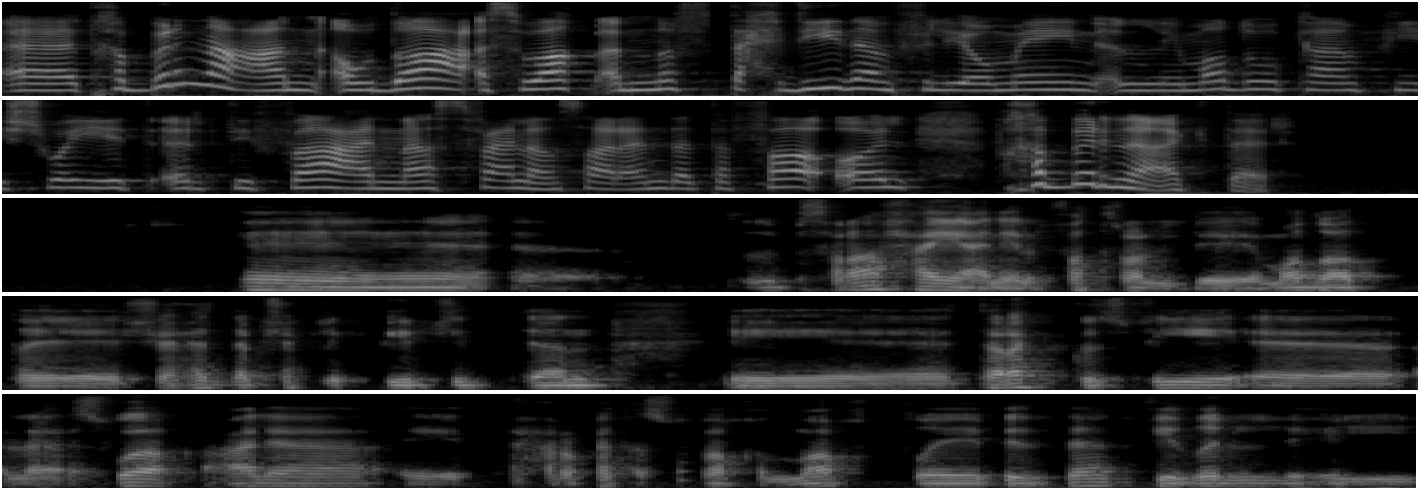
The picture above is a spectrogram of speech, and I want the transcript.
آه تخبرنا عن أوضاع أسواق النفط تحديدا في اليومين اللي مضوا. كان في شوية ارتفاع الناس فعلا صار عندها تفاؤل فخبرنا أكثر. آه بصراحة يعني الفترة اللي مضت آه، شاهدنا بشكل كبير جدا آه، تركز في آه، الأسواق على تحركات أسواق النفط بالذات في ظل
